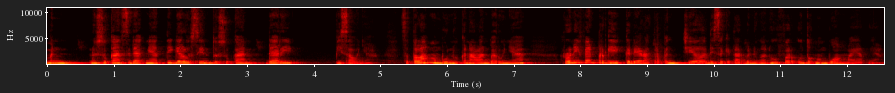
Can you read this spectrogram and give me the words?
menusukkan setidaknya tiga lusin tusukan dari pisaunya. Setelah membunuh kenalan barunya, Ronnie Van pergi ke daerah terpencil di sekitar bendungan Hoover untuk membuang mayatnya.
